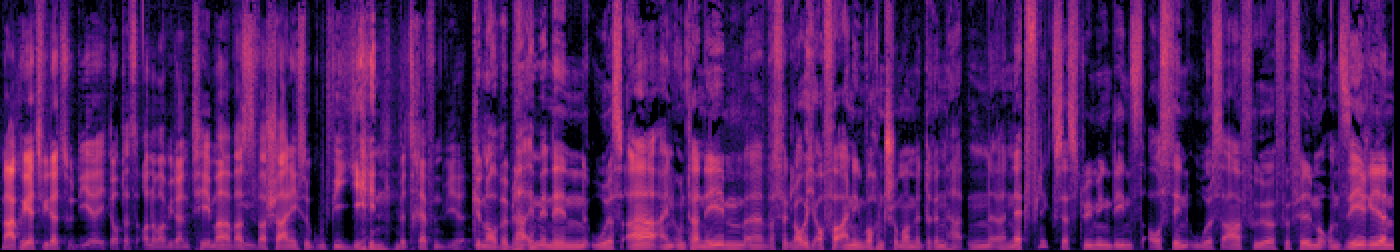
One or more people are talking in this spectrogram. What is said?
Marco, jetzt wieder zu dir. Ich glaube, das ist auch nochmal wieder ein Thema, was wahrscheinlich so gut wie jeden betreffen wird. Genau, wir bleiben in den USA. Ein Unternehmen, äh, was wir, glaube ich, auch vor einigen Wochen schon mal mit drin hatten. Äh, Netflix, der Streamingdienst aus den USA für, für Filme und Serien,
